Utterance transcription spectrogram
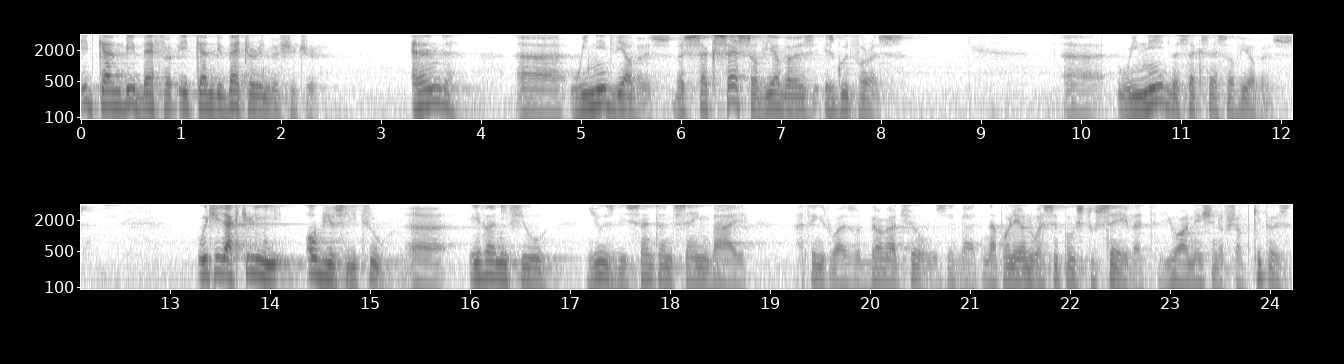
it, can be better, it can be better in the future. And uh, we need the others. The success of the others is good for us. We need the success of the others, which is actually obviously true. Uh, even if you use this sentence saying by, I think it was Bernard Shaw, that Napoleon was supposed to say that you are a nation of shopkeepers,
